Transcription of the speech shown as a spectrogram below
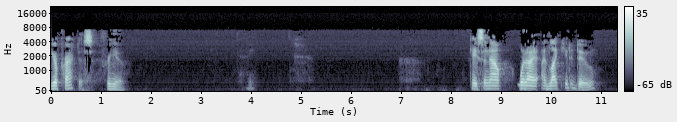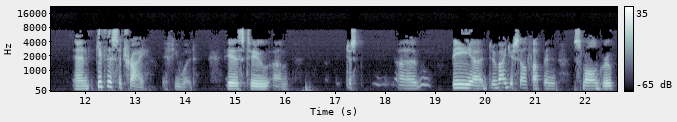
your practice for you. Okay, so now what I, would like you to do, and give this a try if you would, is to um, just uh, be uh, divide yourself up in small group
